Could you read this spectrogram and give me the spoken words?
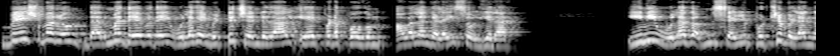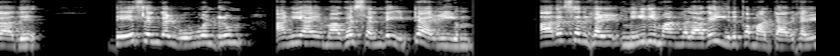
பீஷ்மரும் தர்ம தேவதை உலகை விட்டு சென்றதால் ஏற்பட போகும் அவலங்களை சொல்கிறார். இனி உலகம் செழிப்புற்று விளங்காது. தேசங்கள் ஒவ்வொன்றும் அநியாயமாக சண்டையிட்டு அழியும். அரசர்கள் நீதிமான்களாக இருக்க மாட்டார்கள்.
